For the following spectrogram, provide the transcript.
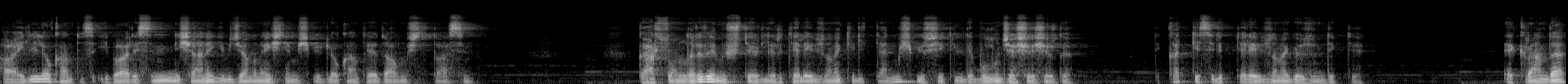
aile lokantası ibaresinin nişane gibi camına işlemiş bir lokantaya dalmıştı Tahsin. Garsonları ve müşterileri televizyona kilitlenmiş bir şekilde bulunca şaşırdı. Dikkat kesilip televizyona gözünü dikti. Ekranda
